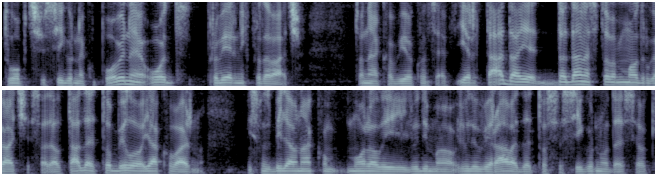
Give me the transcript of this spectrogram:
tu opciju sigurne kupovine od provjerenih prodavača. To nekakav bio koncept. Jer tada je, da danas to malo drugačije sad, ali tada je to bilo jako važno. Mi smo zbilja onako morali ljudima, ljude uvjeravati da je to sve sigurno, da je sve ok,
